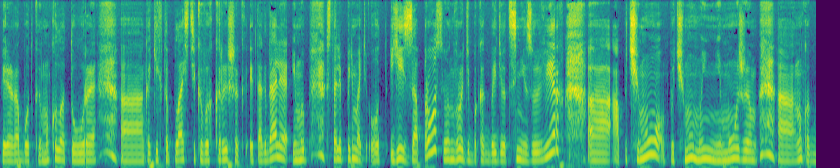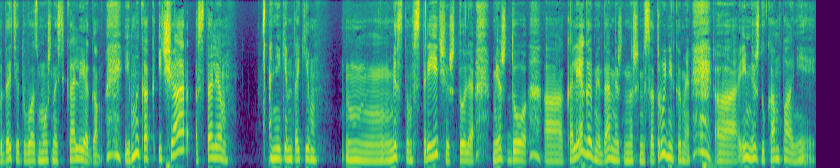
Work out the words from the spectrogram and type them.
переработкой макулатуры, каких-то пластиковых крышек и так далее. И мы стали понимать, вот есть запрос, и он вроде бы как бы идет снизу вверх, а, а почему, почему мы не можем а, ну, как бы дать эту возможность коллегам? И мы как HR стали неким таким местом встречи, что ли, между а, коллегами, да, между нашими сотрудниками а, и между компанией.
